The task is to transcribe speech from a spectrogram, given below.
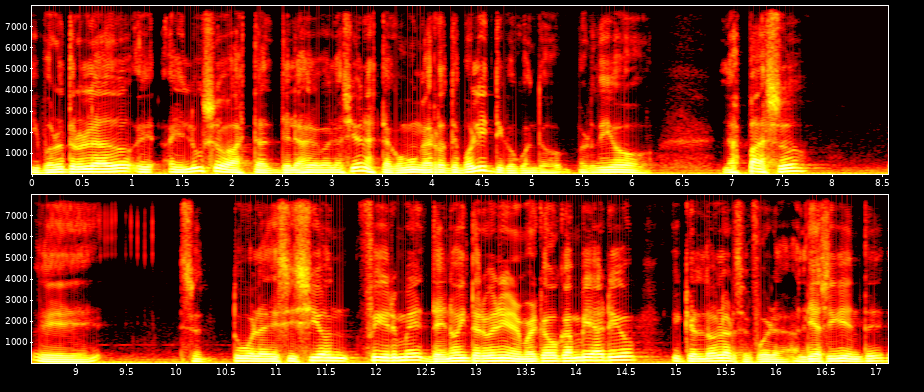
y por otro lado, eh, el uso hasta de la devaluación hasta como un garrote político, cuando perdió las pasos, eh, tuvo la decisión firme de no intervenir en el mercado cambiario y que el dólar se fuera al día siguiente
